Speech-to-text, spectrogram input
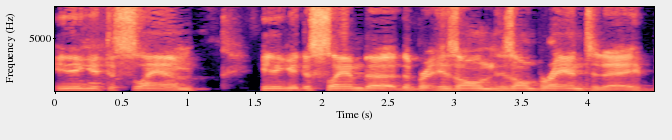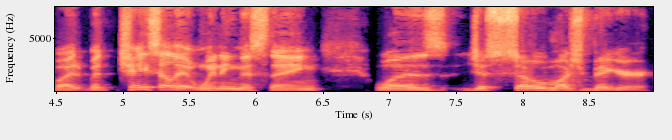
He didn't get to slam he didn't get to slam the, the his own his own brand today. But but Chase Elliott winning this thing was just so much bigger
